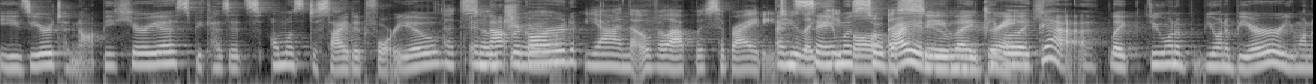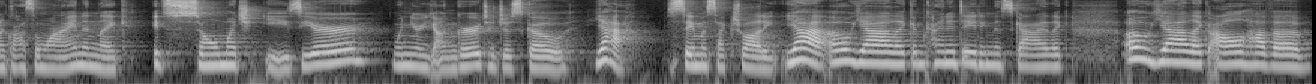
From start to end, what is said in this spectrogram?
easier to not be curious because it's almost decided for you that's in so that true. regard. yeah and the overlap with sobriety too And like same with people sobriety. Like people are like, yeah, like do you want a you want a beer or you want a glass of wine? And like it's so much easier when you're younger to just go, yeah. Same with sexuality. Yeah. Oh yeah. Like I'm kind of dating this guy. Like, oh yeah. Like I'll have a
